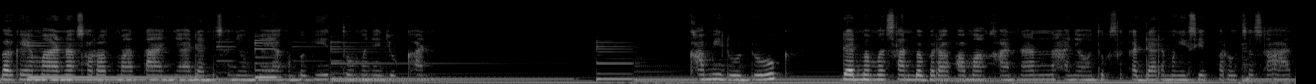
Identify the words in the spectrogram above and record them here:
bagaimana sorot matanya dan senyumnya yang begitu menyejukkan. Kami duduk dan memesan beberapa makanan hanya untuk sekedar mengisi perut sesaat.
